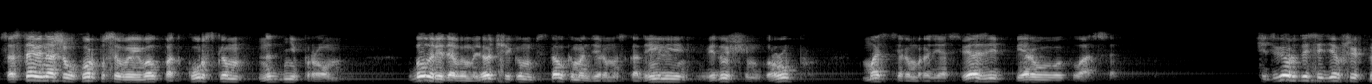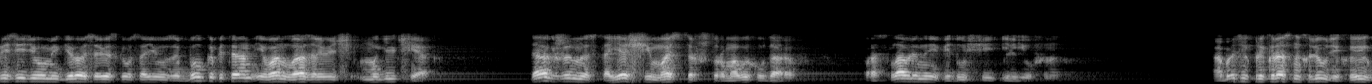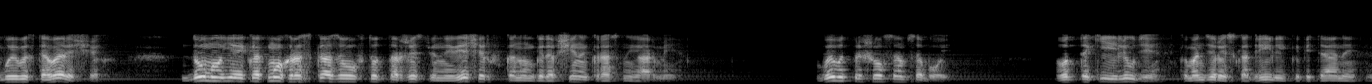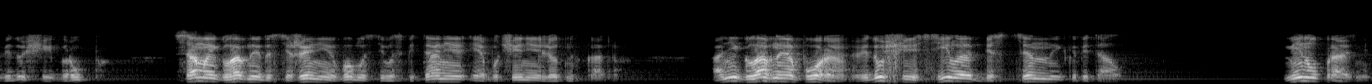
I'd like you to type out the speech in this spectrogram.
В составе нашего корпуса воевал под Курском, над Днепром. Был рядовым летчиком, стал командиром эскадрильи, ведущим групп, мастером радиосвязи первого класса. Четвертый, сидевший в президиуме Герой Советского Союза, был капитан Иван Лазаревич Могильчак, также настоящий мастер штурмовых ударов прославленный ведущий Ильюшина. Об этих прекрасных людях и их боевых товарищах думал я и как мог рассказывал в тот торжественный вечер в канун годовщины Красной Армии. Вывод пришел сам собой. Вот такие люди, командиры эскадрилий, капитаны, ведущие групп, самые главные достижения в области воспитания и обучения летных кадров. Они главная опора, ведущая сила, бесценный капитал. Минул праздник.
